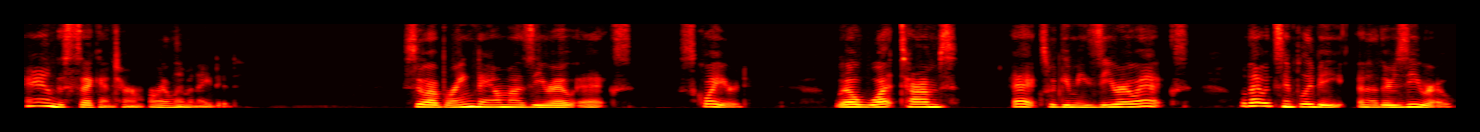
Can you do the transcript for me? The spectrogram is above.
and the second term are eliminated. So I bring down my 0x squared. Well, what times x would give me 0x? Well, that would simply be another 0.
